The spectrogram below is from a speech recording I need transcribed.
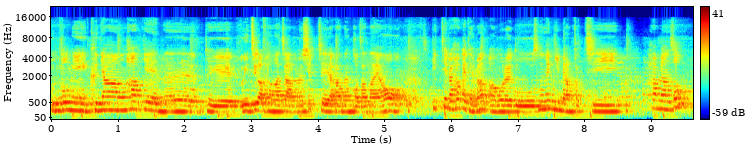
운동이 그냥 하기에는 되게 의지가 강하지 않으면 쉽지 않은 거잖아요. PT를 하게 되면 아무래도 선생님이랑 같이 하면서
